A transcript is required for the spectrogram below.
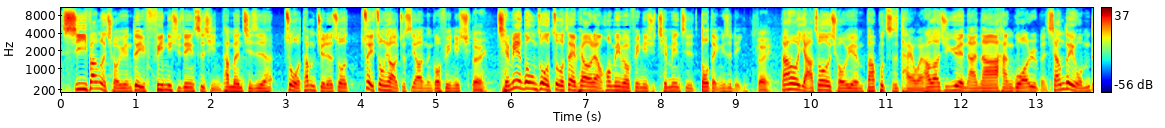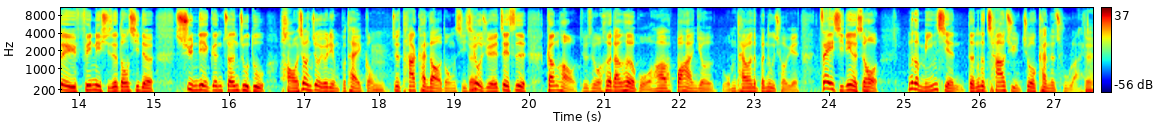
西方的球员对于 finish 这件事情，他们其实做，他们觉得说最重要的就是要能够 finish。对前面的动作做再漂亮，后面没有 finish，前面其实都等于是零。对，然后亚洲的球员，他不只是台湾，他都要去越南啊、韩国、啊、日本。相对我们对于 finish 这东西的训练跟专注度，好像就有点不太够。嗯就是他看到的东西。其实我觉得这次刚好就是我赫当赫伯哈，包含有我们台湾的本土球员在一起练的时候，那个明显的那个差距就看得出来。对，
